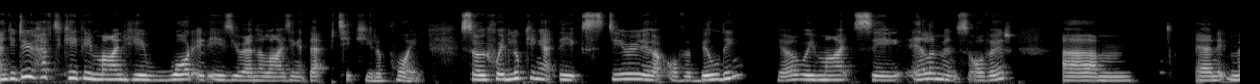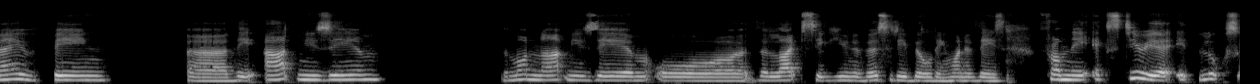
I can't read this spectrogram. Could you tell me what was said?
And you do have to keep in mind here what it is you're analysing at that particular point. So if we're looking at the exterior of a building, yeah, we might see elements of it, um, and it may have been uh, the art museum the Modern Art Museum or the Leipzig University building, one of these, from the exterior, it looks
